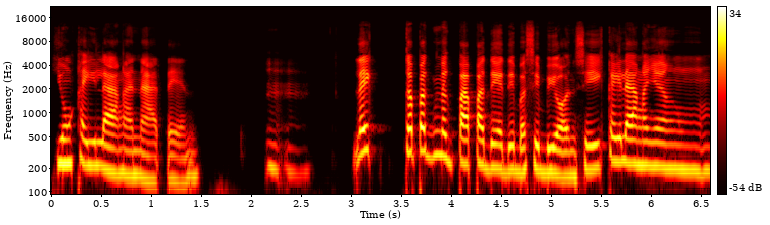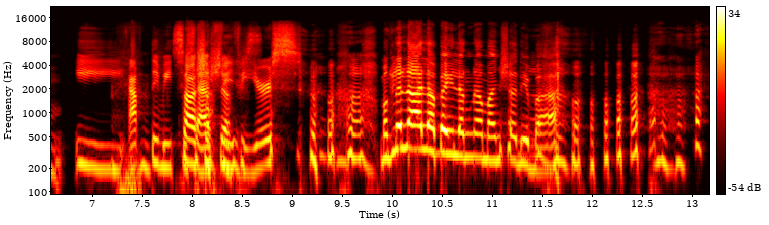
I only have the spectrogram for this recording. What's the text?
yung kailangan natin. Mm-mm. Like, kapag nagpapadede ba si Beyonce, kailangan niyang i-activate si Sasha Sasha, Fierce. Fierce. Maglalalabay lang naman siya, di ba?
